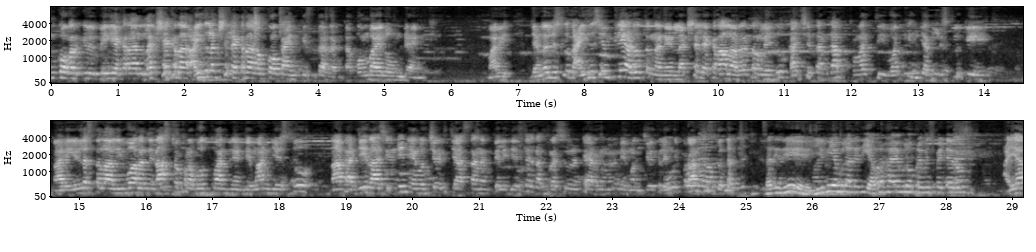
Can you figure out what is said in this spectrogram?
ఇంకొకరికి వెయ్యి ఎకరాలు లక్ష ఎకరాలు ఐదు లక్షల ఎకరాలు ఒక్కొక్క ఆయనకి ఇస్తాడంట బొంబాయిలో ఉండే ఆయనకి. మరి జర్నలిస్టులకు ఐదు సెంట్లే అడుగుతున్నా నేను లక్షల ఎకరాలు అడగటం లేదు. ఖచ్చితంగా ప్రతి వర్కింగ్ జర్నలిస్టులకి మరి ఇళ్ళ స్థలాలు ఇవ్వాలని రాష్ట్ర ప్రభుత్వాన్ని నేను డిమాండ్ చేస్తూ నాకు అర్జీ రాసింది నేను వచ్చేది చేస్తానని తెలియజేస్తే నాకు ప్రశ్నలు ఉంటే అడగమని మిమ్మల్ని చేతులు ఎత్తి ప్రార్థిస్తున్నా. సార్ ఇది ఈవీఎంలు అనేది ఎవరి హయాంలో ప్రవేశపెట్టారు? అయ్యా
